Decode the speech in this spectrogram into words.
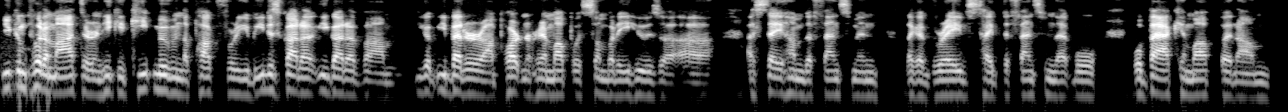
you can put him out there and he could keep moving the puck for you. But you just gotta, you gotta, um, you, you better uh, partner him up with somebody who's a, a, a stay home defenseman, like a Graves type defenseman that will will back him up. But um,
